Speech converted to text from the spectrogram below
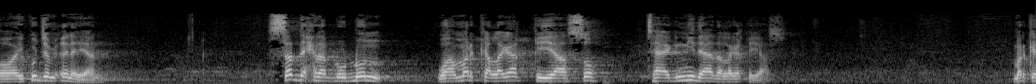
oo ay ku jamcinayaan saddexda dhudhun waa marka laga qiyaaso taagnidaada laga qiyaaso marka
